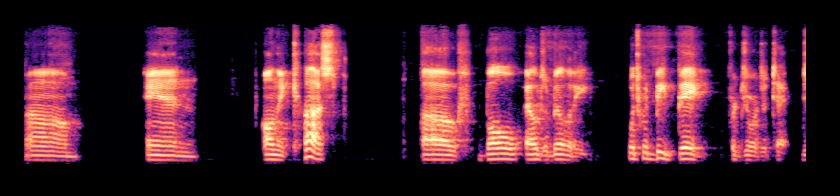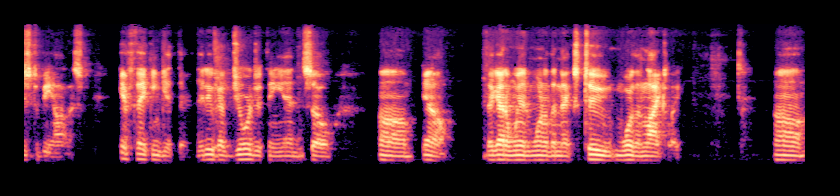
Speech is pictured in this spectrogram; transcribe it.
Um, and on the cusp of bowl eligibility, which would be big for Georgia Tech, just to be honest if they can get there. They do have Georgia at the end, so um, you know they got to win one of the next two more than likely. Um,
